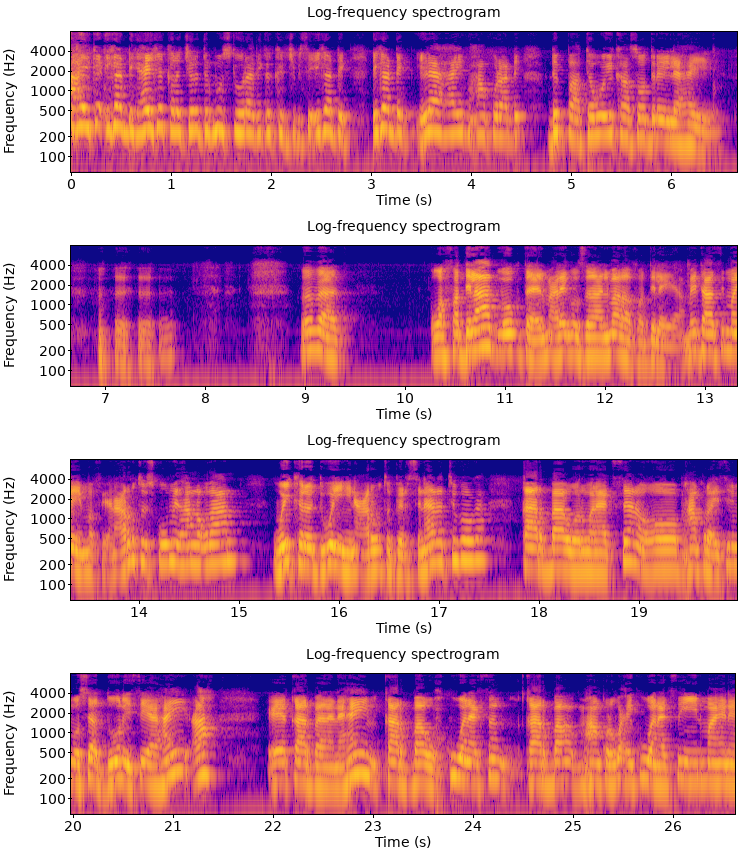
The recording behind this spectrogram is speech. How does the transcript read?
Ah iga dhig hay ka kala jiro darmuuskii hore iga kala jibisay iga dhig iga dhig ilaahay maxaan ku dhaha dhib baa tawo ii kaa soo diray ilaahay. Mabaad waa fadilaad moogtahay ilma calaykum salaam ilmaha la fadilaya. May taasi may ma fiicna. Carruurtu isku mid ha noqdaan way kala duwan yihiin carruurta personalitygooga qaar baa wan wanaagsan oo maxaan ku dhahay sinimo sidaad doonaysay ahay ah qaar baanan ahayn qaar baa wax ku wanaagsan qaar baa maxaan ku waxay ku wanaagsan yihiin maahane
